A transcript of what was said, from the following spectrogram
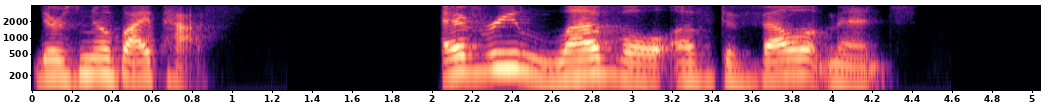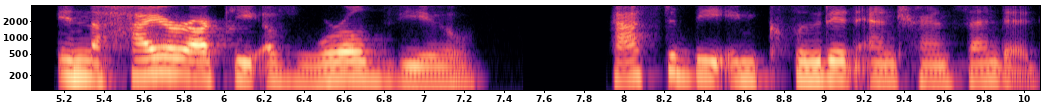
There's no bypass. Every level of development in the hierarchy of worldview has to be included and transcended.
